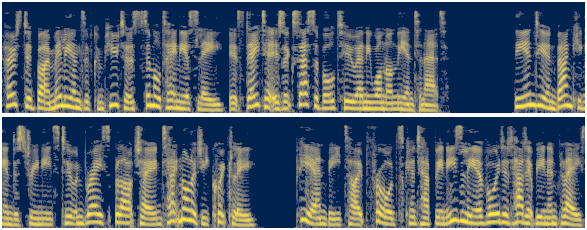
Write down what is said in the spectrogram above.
Hosted by millions of computers simultaneously, its data is accessible to anyone on the internet. The Indian banking industry needs to embrace blockchain technology quickly. PNB-type frauds could have been easily avoided had it been in place.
